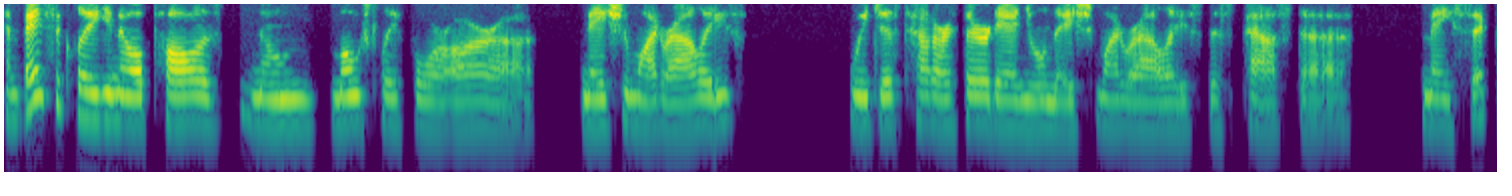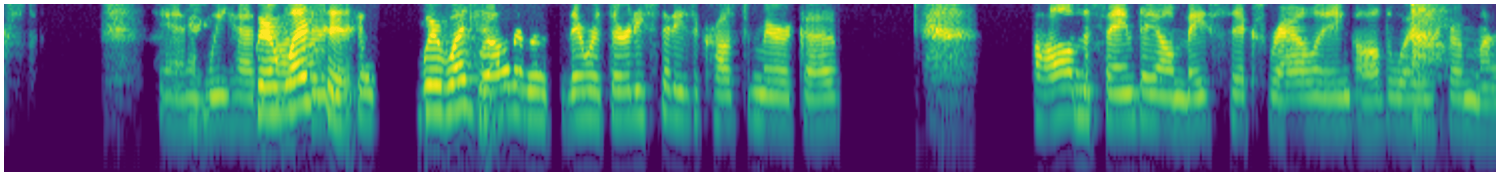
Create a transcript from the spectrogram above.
and basically, you know, APALD is known mostly for our uh, nationwide rallies. We just had our third annual nationwide rallies this past uh, May 6th. And we had where was it? Where was well, it? There were, there were 30 cities across America all on the same day on May 6th, rallying all the way from uh,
